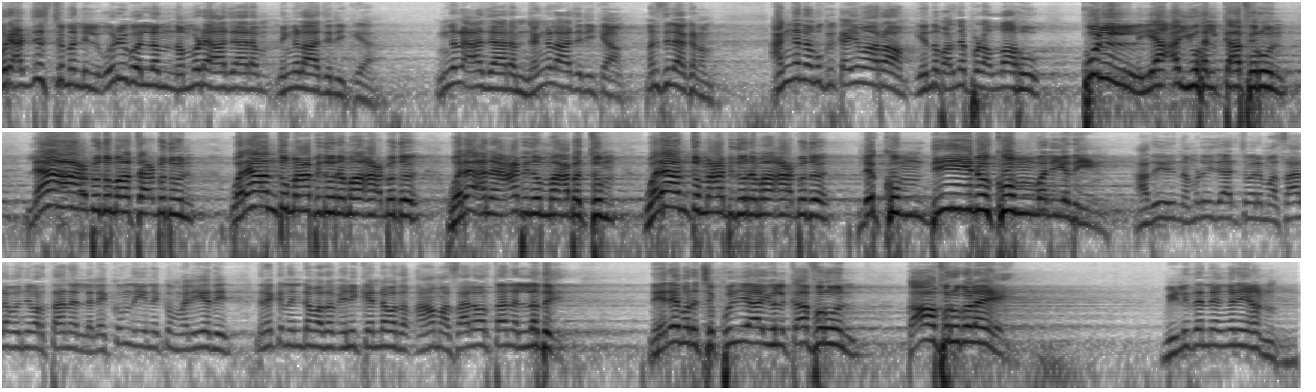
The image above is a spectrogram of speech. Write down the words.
ഒരു അഡ്ജസ്റ്റ്മെന്റിൽ ഒരു കൊല്ലം നമ്മുടെ ആചാരം നിങ്ങൾ ആചരിക്കുക. നിങ്ങളുടെ ആചാരം ഞങ്ങൾ ആചരിക്കാം. മനസ്സിലാക്കണം. അങ്ങനെ നമുക്ക് കൈമാറാം എന്ന് പറഞ്ഞപ്പോൾ അള്ളാഹു യാ കാഫിറൂൻ ലാ അഅബുദു മാ വലാ മാ അഅബുദു വലാ അന മാ വലാ മാ അഅബുദു ലക്കും അത് നമ്മൾ വിചാരിച്ച പോലെ മസാല പറഞ്ഞ് വർത്താനല്ല. ലക്കും ദീനുക്കും വലിയ നിനക്ക് നിന്റെ മതം എനിക്ക് എന്റെ മതം. ആ മസാല വർത്താനല്ലത്. നേരെ മറിച്ച് കുൽ യാ കാഫിറൂൻ കാഫറുകളെ വിളി തന്നെ എങ്ങനെയാണ്?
